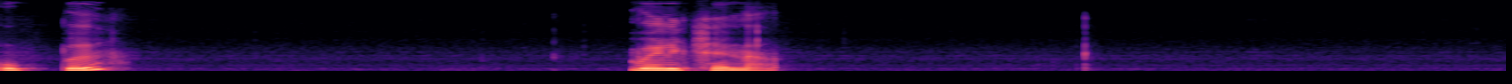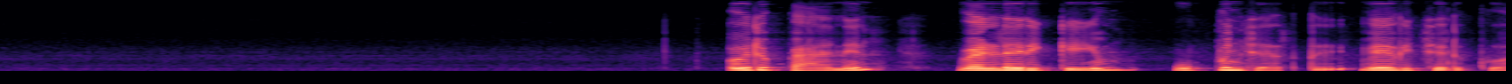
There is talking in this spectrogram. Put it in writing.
ഉപ്പ് വെളിച്ചെണ്ണ. ഒരു പാനിൽ വെള്ളരിക്കയും ഉപ്പും ചേർത്ത് വേവിച്ചെടുക്കുക.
